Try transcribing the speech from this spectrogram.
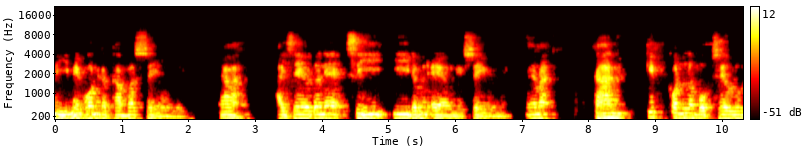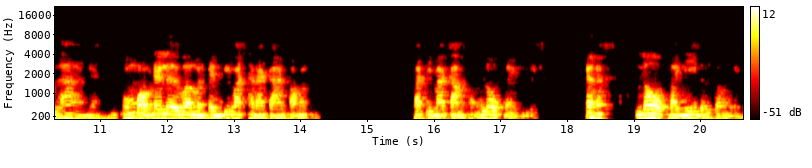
หนีไม่พ้นกับคำว่าเซลล์เลยนะ ไอเซลตัวเนี้ย C E W L เนี่ยเซลเนี่ยเห็นไหมการคิดค้นระบบเซลลูล่าเนี่ย ผมบอกได้เลยว่ามันเป็นวิวัฒนาการของปฏิมากรรมของโลกใบนี้ โลกใบนี้โดยตรงเลย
